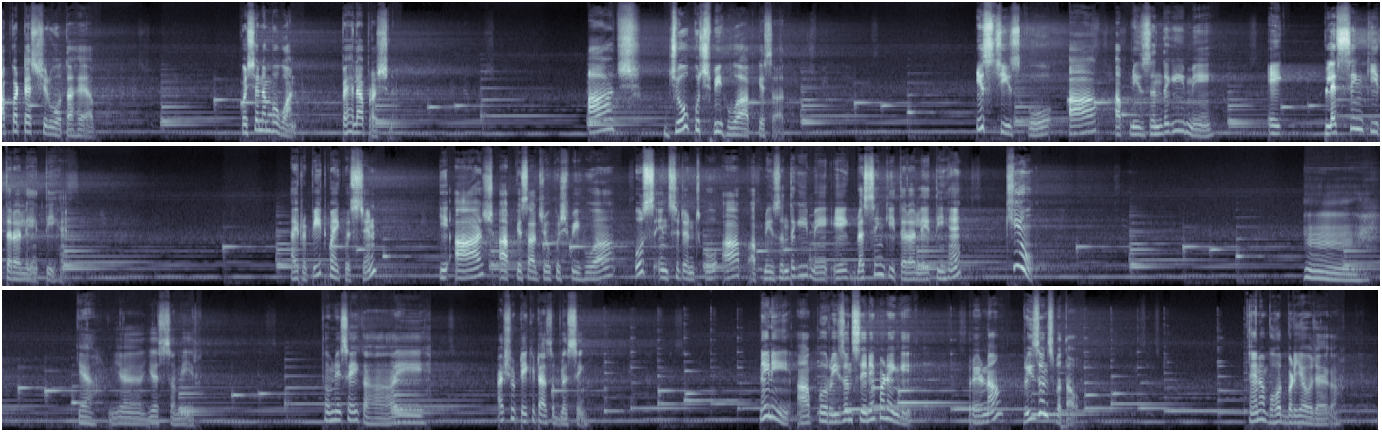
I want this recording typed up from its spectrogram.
आपका टेस्ट शुरू होता है अब। क्वेश्चन नंबर वन पहला प्रश्न। आज जो कुछ भी हुआ आपके साथ, इस चीज़ को आप अपनी ज़िंदगी में एक ब्लेसिंग की तरह लेती हैं। आई रिपीट माई क्वेश्चन कि आज आपके साथ जो कुछ भी हुआ, उस इंसिडेंट को आप अपनी ज़िंदगी में एक ब्लेसिंग की तरह लेती हैं? क्यों? हम्म क्या? यस समीर। तुमने सही कहा I I should take it as a blessing नहीं नहीं, आपको रीजंस देने पड़ेंगे। प्रेरणा रीजंस बताओ। है ना, बहुत बढ़िया हो जाएगा।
